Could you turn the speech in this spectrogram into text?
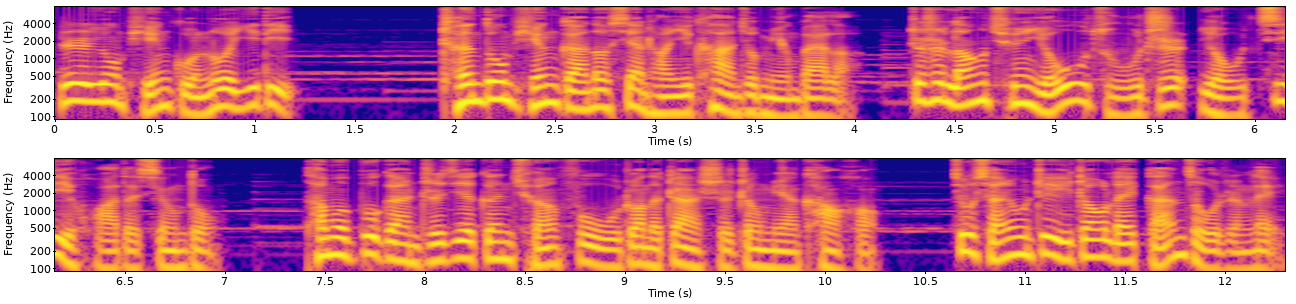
日用品滚落一地。陈东平赶到现场一看，就明白了。这是狼群有组织、有计划的行动，他们不敢直接跟全副武装的战士正面抗衡，就想用这一招来赶走人类。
